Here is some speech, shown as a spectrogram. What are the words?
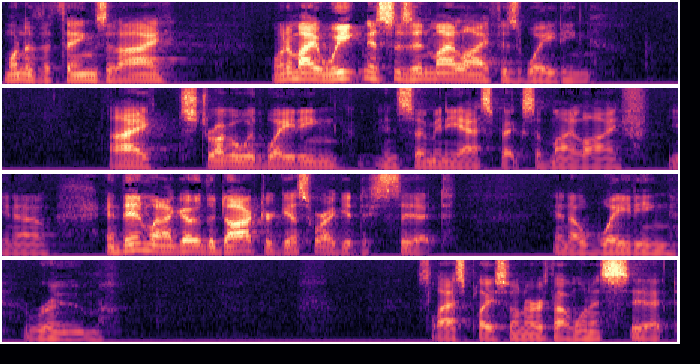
One of the things that I, one of my weaknesses in my life is waiting. I struggle with waiting in so many aspects of my life, you know. And then when I go to the doctor, guess where I get to sit? In a waiting room. It's the last place on earth I want to sit.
